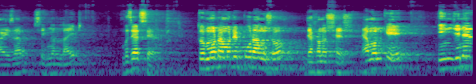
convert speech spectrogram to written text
বাইজার, সিগন্যাল লাইট, বুঝে আসছে? তো মোটামুটি পুরো অংশ দেখানো শেষ। এমনকি ইঞ্জিনের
